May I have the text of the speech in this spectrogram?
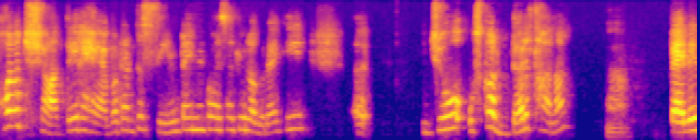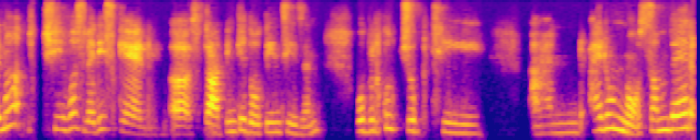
बहुत शातिर है but at the same time मेरे को ऐसा क्यों लग रहा है कि जो उसका डर था ना हाँ। पहले ना she was very scared starting के दो तीन सीज़न वो बिल्कुल चुप थी and I don't know somewhere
